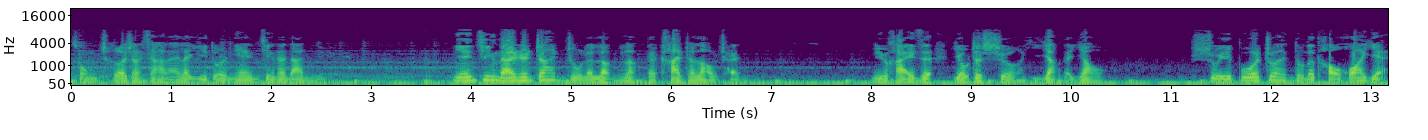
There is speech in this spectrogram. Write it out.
从车上下来了一对年轻的男女。年轻男人站住了，冷冷的看着老陈。女孩子有着蛇一样的腰，水波转动的桃花眼，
